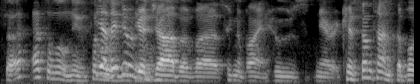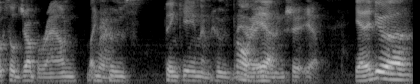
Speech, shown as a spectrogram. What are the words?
So that's a little new. Put yeah, they do a good job of uh, signifying who's narrating. Because sometimes the books will jump around, like Right. who's thinking and who's Oh, narrating yeah. and shit. Yeah. Yeah, they do. A,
